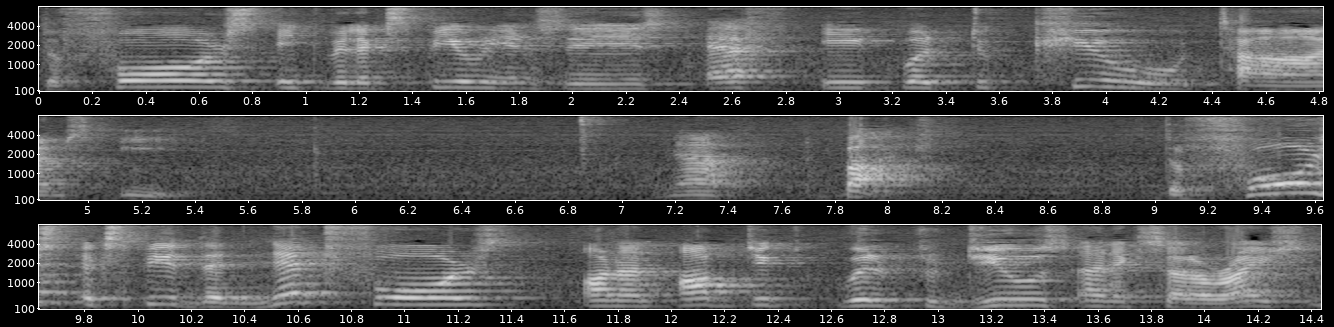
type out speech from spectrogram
the force it will experience is F equal to Q times E. Now, but the force experience, the net force on an object will produce an acceleration.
